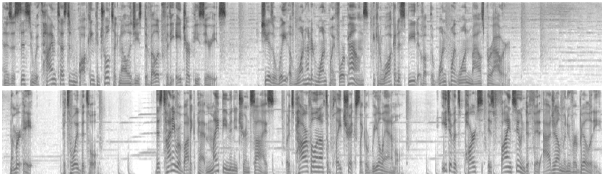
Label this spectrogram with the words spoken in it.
and is assisted with time-tested walking control technologies developed for the HRP series. She has a weight of 101.4 pounds and can walk at a speed of up to 1.1 miles per hour. Number 8. Petoi Bittle This tiny robotic pet might be miniature in size, but it's powerful enough to play tricks like a real animal. Each of its parts is fine-tuned to fit agile maneuverability,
